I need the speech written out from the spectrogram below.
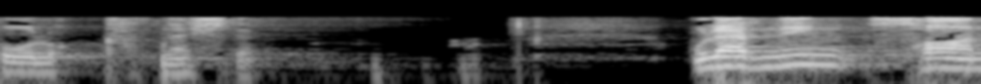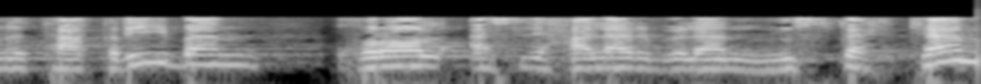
to'liq qatnashdi. Ularning soni taqriban qurol aslihalar bilan mustahkam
